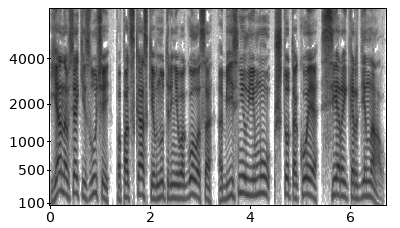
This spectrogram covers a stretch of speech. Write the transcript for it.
Я на всякий случай по подсказке внутреннего голоса объяснил ему, что такое серый кардинал,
